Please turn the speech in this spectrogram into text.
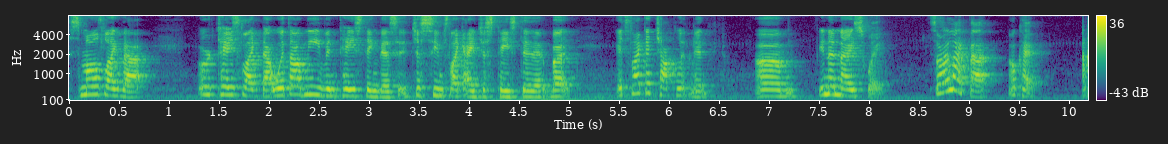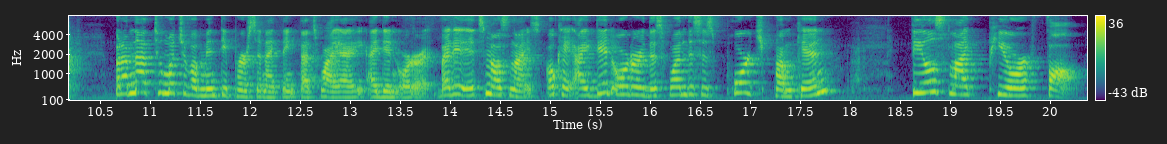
smells like that or tastes like that without me even tasting this. It just seems like I just tasted it, but it's like a chocolate mint um, in a nice way. So I like that. Okay. But I'm not too much of a minty person. I think that's why I, I didn't order it. But it, it smells nice. Okay, I did order this one. This is Porch Pumpkin. Feels like pure fall.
